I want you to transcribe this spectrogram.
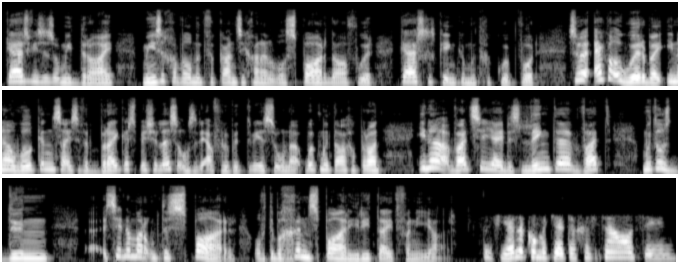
Kersfees is om die draai. Mense gewil met vakansie gaan, hulle wil spaar daarvoor. Kersgeskenke moet gekoop word. So ek wil hoor by Ina Wilkins, sy's 'n verbruikerspesialis. Ons het die afgelope 2 Sondae ook met haar gepraat. Ina, wat sê jy? Dis lengte, wat moet ons doen? Eh, sê nou maar om te spaar of te begin spaar hierdie tyd van die jaar. Dis heerlik om met jou te gesels en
